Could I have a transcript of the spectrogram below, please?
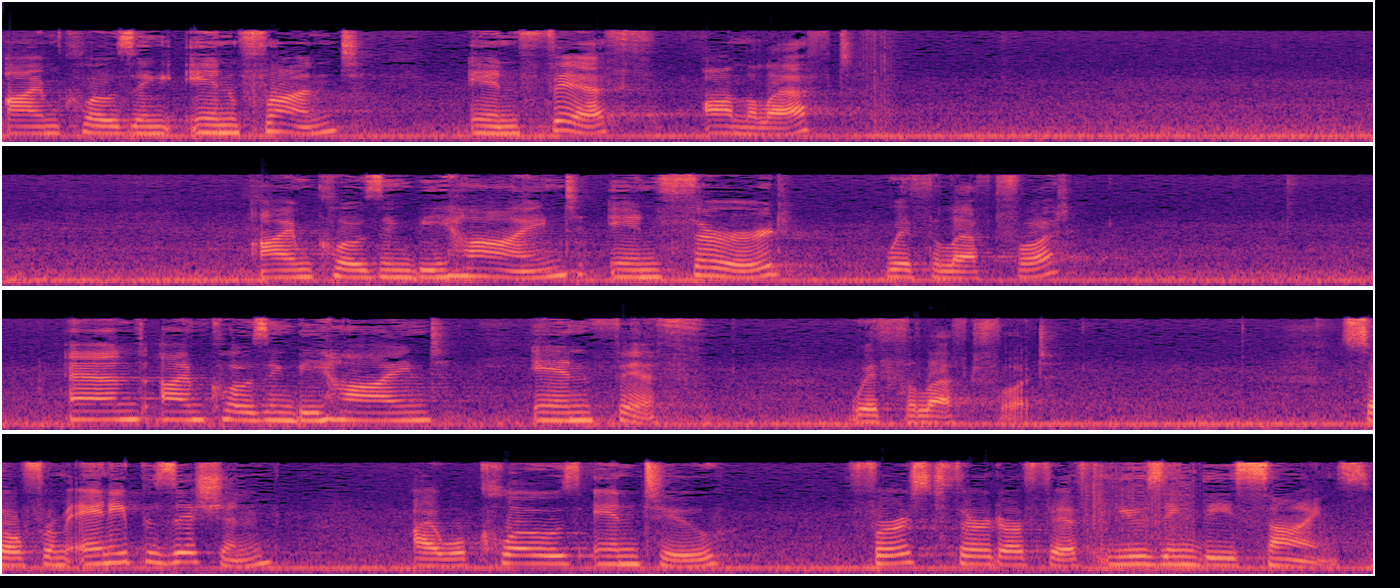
I'm closing in front in fifth on the left. I'm closing behind in third with the left foot. And I'm closing behind in fifth with the left foot. So from any position, I will close into first, third, or fifth using these signs.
